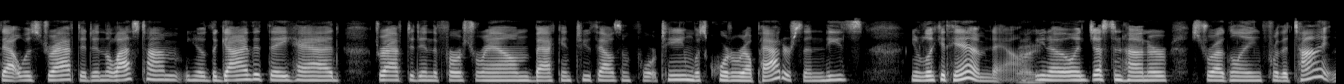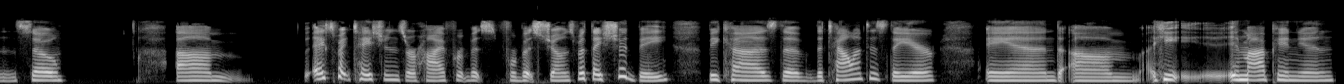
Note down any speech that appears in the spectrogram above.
that was drafted. And the last time, you know, the guy that they had drafted in the first round back in 2014 was Cordarrelle Patterson. He's you know, look at him now, right. you know, and Justin Hunter struggling for the Titans. So, um, expectations are high for Butch, for Butch Jones, but they should be because the the talent is there, and um, he, in my opinion,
